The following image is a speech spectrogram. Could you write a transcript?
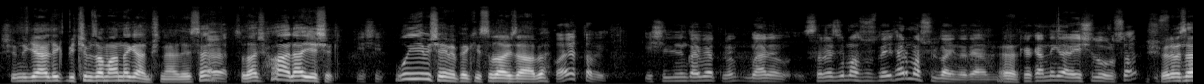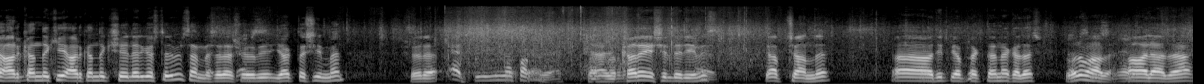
şimdi geldik biçim zamanına gelmiş neredeyse. Evet. Slaj hala yeşil. yeşil. Bu iyi bir şey mi peki slajda abi? Gayet tabii. Yeşilliğini kaybetmiyor. Yani sıracı mahsus değil, her mahsul aynıdır yani. Evet. Kökenli gider yeşil olursa. Şöyle mesela arkandaki arkandaki şeyleri gösterebilirsen mesela şöyle Hepsi. bir yaklaşayım ben. Şöyle Hepsi birbirinden farklı ya. Yani kara yeşil dediğimiz yapçanlı. Aa, dip yapraklarına kadar. Doğru mu abi? Evet. Hala da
